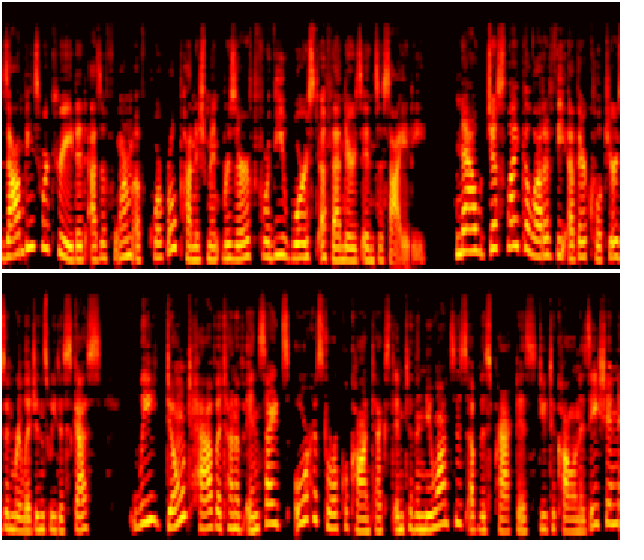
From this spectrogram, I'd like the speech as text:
zombies were created as a form of corporal punishment reserved for the worst offenders in society. Now, just like a lot of the other cultures and religions we discuss, we don't have a ton of insights or historical context into the nuances of this practice due to colonization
